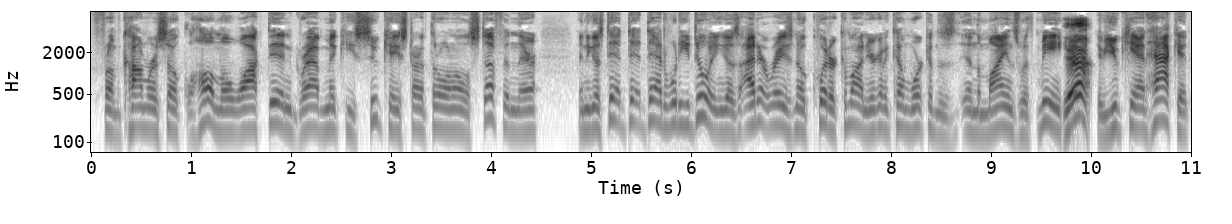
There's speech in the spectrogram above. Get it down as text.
from Commerce, Oklahoma, walked in, grabbed Mickey's suitcase, started throwing all the stuff in there. And he goes, Dad, Dad, Dad, what are you doing? He goes, I didn't raise no quitter. Come on, you're going to come work in the, in the mines with me. Yeah. If you can't hack it.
